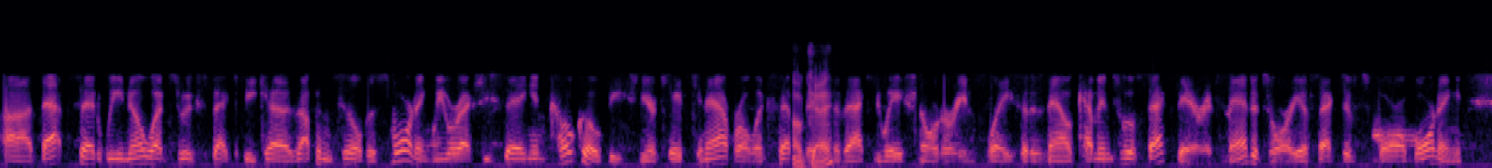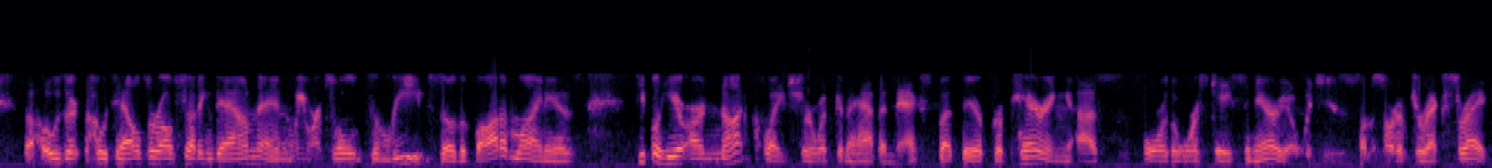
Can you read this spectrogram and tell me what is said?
Uh, that said, we know what to expect because up until this morning, we were actually staying in Cocoa Beach near Cape Canaveral, except okay. there's an evacuation order in place that has now come into effect there. It's mandatory, effective tomorrow morning. The hotels are all shutting down, and we were told to leave. So the bottom line is people here are not quite sure what's going to happen next, but they're preparing us for the worst case scenario, which is some sort of direct strike.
